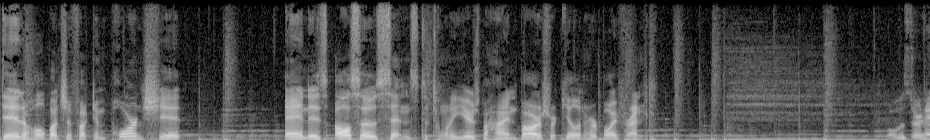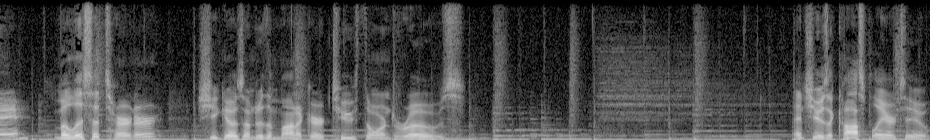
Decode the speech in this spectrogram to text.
did a whole bunch of fucking porn shit, and is also sentenced to 20 years behind bars for killing her boyfriend. What was her name? Melissa Turner, she goes under the moniker Two Thorned Rose. And she was a cosplayer too.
